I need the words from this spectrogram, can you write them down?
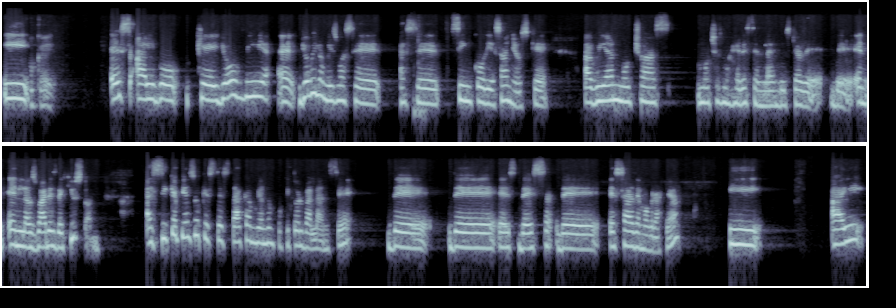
Y okay es algo que yo vi, eh, yo vi lo mismo hace, hace 5 o 10 años, que habían muchas, muchas mujeres en la industria de, en, en, los bares de Houston. Así que pienso que se está cambiando un poquito el balance de, de, de, esa, de esa demografía. Y hay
